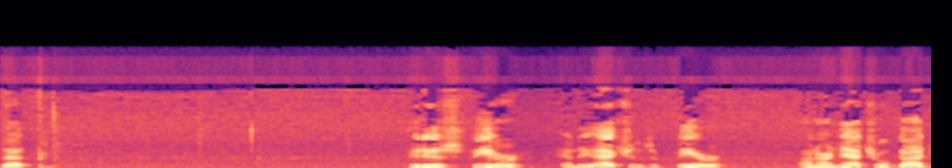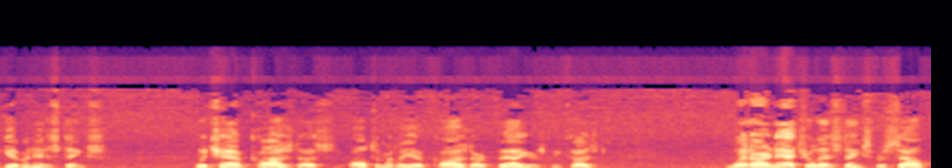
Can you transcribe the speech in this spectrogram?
that It is fear and the actions of fear on our natural God given instincts which have caused us, ultimately have caused our failures because when our natural instincts for self,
